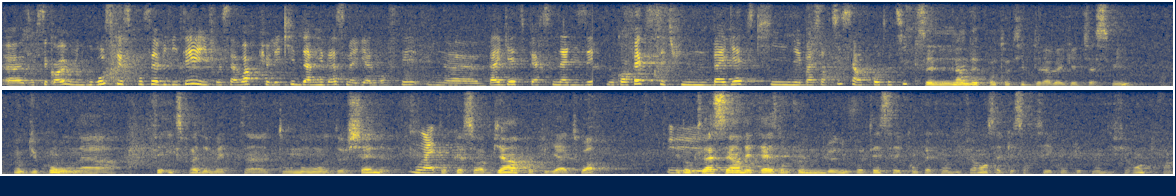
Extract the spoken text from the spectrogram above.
Euh, donc c'est quand même une grosse responsabilité et il faut savoir que l'équipe d'Arribas m'a également fait une euh, baguette personnalisée. Donc en fait c'est une baguette qui n'est pas sortie, c'est un prototype. C'est l'un des prototypes de la baguette jasmine. Donc du coup, on a fait exprès de mettre euh, ton nom de chaîne Ouais. pour qu'elle soit bien appropriée à toi. Et, donc là, c'est un des tests. Donc le, le nouveau test est complètement différent. Celle qui est sortie est complètement différente. Enfin,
